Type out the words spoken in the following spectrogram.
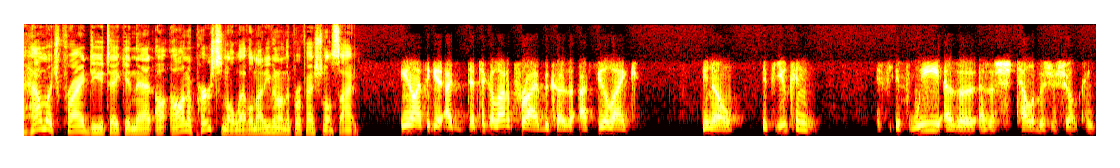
how much pride do you take in that on a personal level, not even on the professional side? You know, I think it, I, I take a lot of pride because I feel like, you know, if you can if if we as a as a television show can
